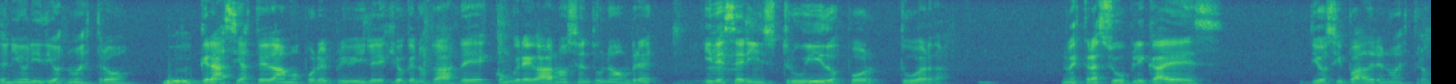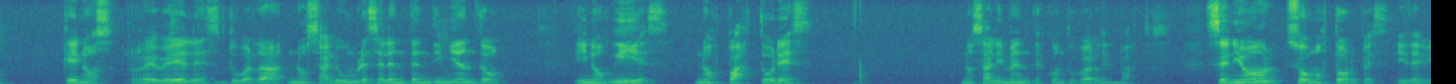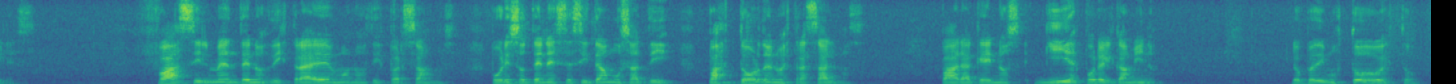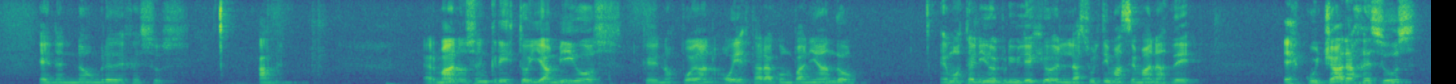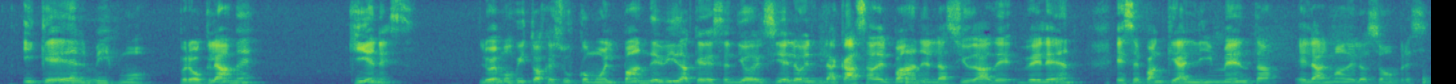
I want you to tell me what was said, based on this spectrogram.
Señor y Dios nuestro, gracias te damos por el privilegio que nos das de congregarnos en tu nombre y de ser instruidos por tu verdad. Nuestra súplica es, Dios y Padre nuestro, que nos reveles tu verdad, nos alumbres el entendimiento y nos guíes, nos pastores, nos alimentes con tus verdes pastos. Señor, somos torpes y débiles. Fácilmente nos distraemos, nos dispersamos. Por eso te necesitamos a ti, pastor de nuestras almas, para que nos guíes por el camino. Lo pedimos todo esto en el nombre de Jesús. Amén. Hermanos en Cristo y amigos que nos puedan hoy estar acompañando, hemos tenido el privilegio en las últimas semanas de escuchar a Jesús y que Él mismo proclame quién es. Lo hemos visto a Jesús como el pan de vida que descendió del cielo en la casa del pan, en la ciudad de Belén, ese pan que alimenta el alma de los hombres.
